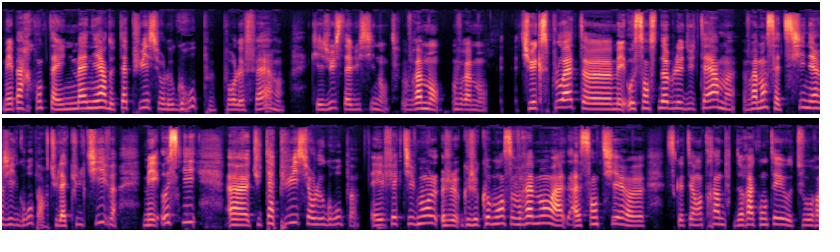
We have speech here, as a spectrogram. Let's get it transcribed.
Mais par contre, tu as une manière de t'appuyer sur le groupe pour le faire qui est juste hallucinante. Vraiment, vraiment. Tu exploites, heu, mais au sens noble du terme, vraiment cette synergie de groupe. Alors tu la cultives, mais aussi, heu, tu t'appuies sur le groupe et effectivement, je commence vraiment à sentir, heu, ce que tu es en train de raconter autour,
